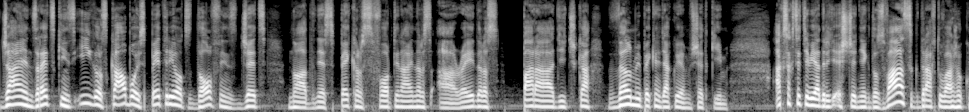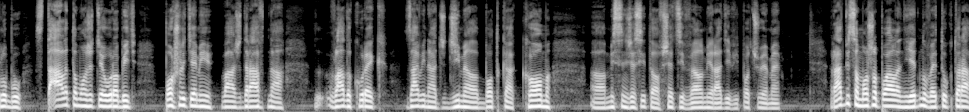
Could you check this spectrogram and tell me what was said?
Giants, Redskins, Eagles, Cowboys, Patriots, Dolphins, Jets, no a dnes Packers, 49ers a Raiders. Parádička. Veľmi pekne ďakujem všetkým. Ak sa chcete vyjadriť ešte niekto z vás k draftu vášho klubu, stále to môžete urobiť. Pošlite mi váš draft na vladokurek zavinač gmail.com Myslím, že si to všetci veľmi radi vypočujeme. Rád by som možno povedal len jednu vetu, ktorá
